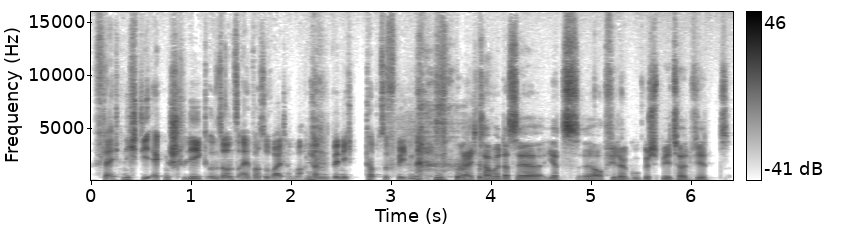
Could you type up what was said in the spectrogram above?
vielleicht nicht die Ecken schlägt und sonst einfach so weitermacht. Dann bin ich top zufrieden. ja, ich glaube, dass er jetzt äh, auch wieder gut gespielt hat, wird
